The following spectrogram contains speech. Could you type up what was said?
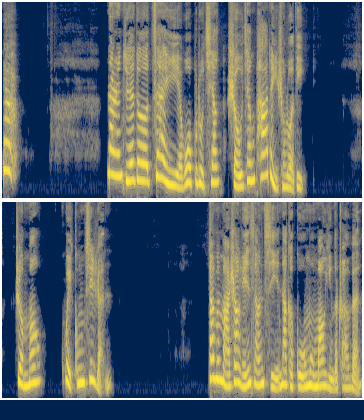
呀！那人觉得再也握不住枪，手枪啪的一声落地。这猫会攻击人，他们马上联想起那个古墓猫影的传闻，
